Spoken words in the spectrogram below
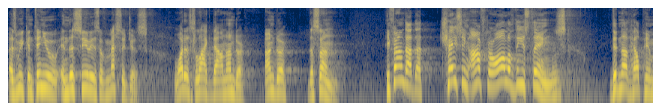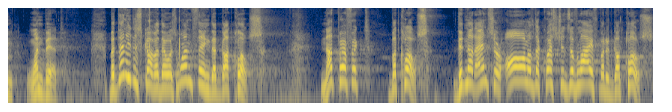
as we continue in this series of messages, what is like down under, under the sun. He found out that chasing after all of these things did not help him one bit. But then he discovered there was one thing that got close. Not perfect, but close. Did not answer all of the questions of life, but it got close.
